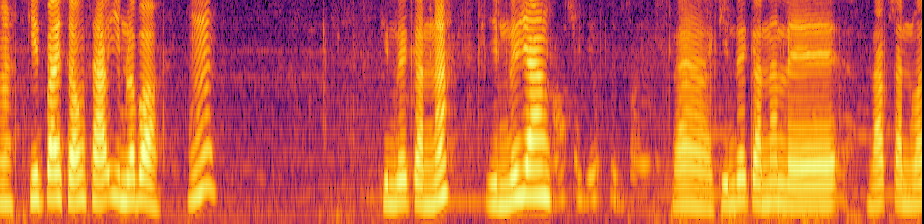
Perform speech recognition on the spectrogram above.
อะกินไปสองสาวอิ่มแล้วบ่หืมกินด้วยกันนะ อิ่มหรือยังอ่า กินด้วยกันนั่นแหละรักกันไว้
